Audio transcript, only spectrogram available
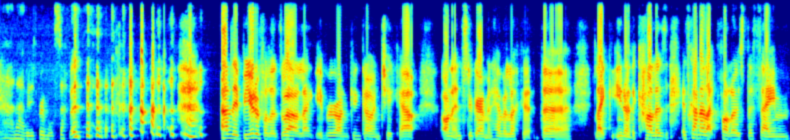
"No, no, we need to bring more stuff in." And they're beautiful as well. Like everyone can go and check out on Instagram and have a look at the like you know the colors. It's kind of like follows the same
